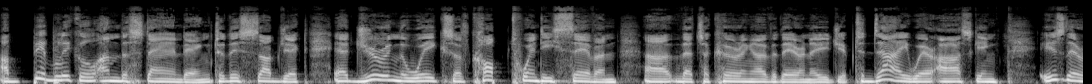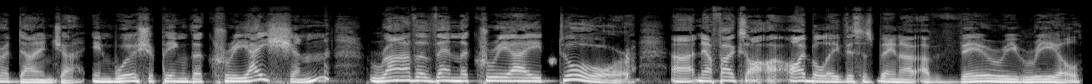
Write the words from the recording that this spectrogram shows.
a biblical understanding to this subject uh, during the weeks of COP27 uh, that's occurring over there in Egypt. Today we're asking, is there a danger in worshipping the creation rather than the creator. Uh, now, folks, I, I, believe this has been a, a very real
